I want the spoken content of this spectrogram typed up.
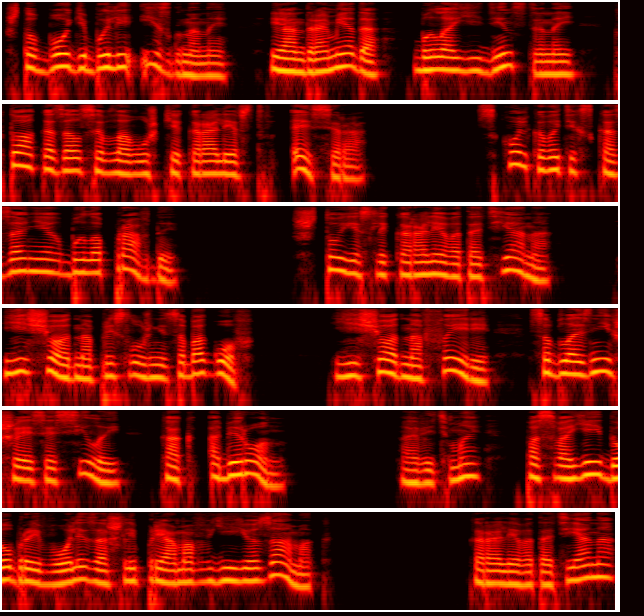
что боги были изгнаны, и Андромеда была единственной, кто оказался в ловушке королевств Эссера. Сколько в этих сказаниях было правды? Что если королева Татьяна – еще одна прислужница богов, еще одна Фейри, соблазнившаяся силой, как Аберон? А ведь мы по своей доброй воле зашли прямо в ее замок. Королева Татьяна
